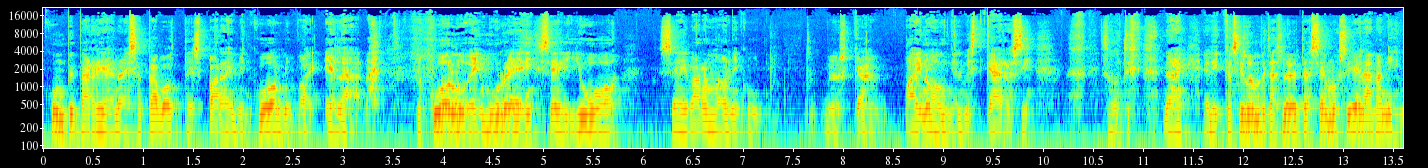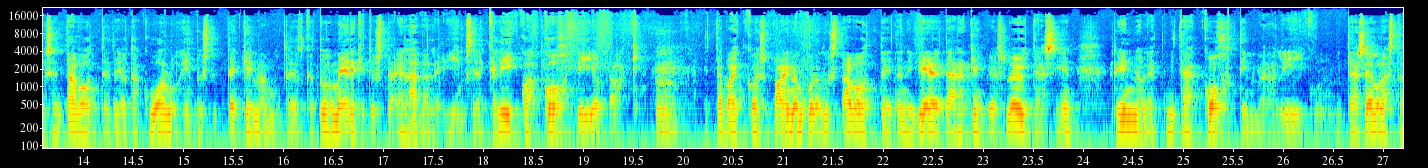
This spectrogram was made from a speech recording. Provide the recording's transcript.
kumpi pärjää näissä tavoitteissa paremmin, kuollut vai elävä. No kuollut ei murehi, se ei juo, se ei varmaan niin kuin myöskään paino-ongelmista kärsi. Se on näin. Eli silloin pitäisi löytää semmoisia elävän ihmisen tavoitteita, joita kuollut ei pysty tekemään, mutta jotka tuo merkitystä elävälle ihmiselle, eli liikkua kohti jotakin. Hmm. Että vaikka olisi painonpudotustavoitteita, niin vielä tärkeämpi olisi löytää siihen rinnalle, että mitä kohti mä liikun, mitä sellaista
